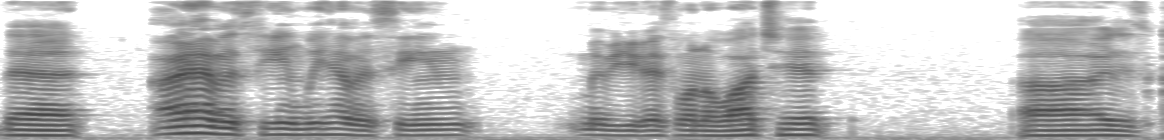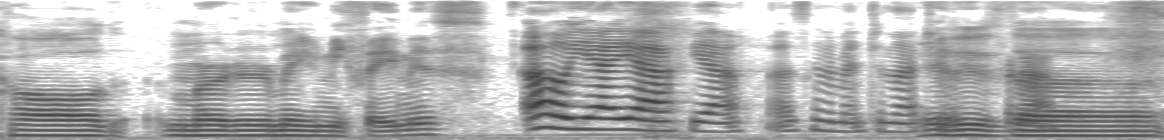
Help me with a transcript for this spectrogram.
that I haven't seen. We haven't seen. Maybe you guys want to watch it. Uh, it is called Murder Made Me Famous. Oh yeah, yeah, yeah. I was gonna mention that too. It is the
